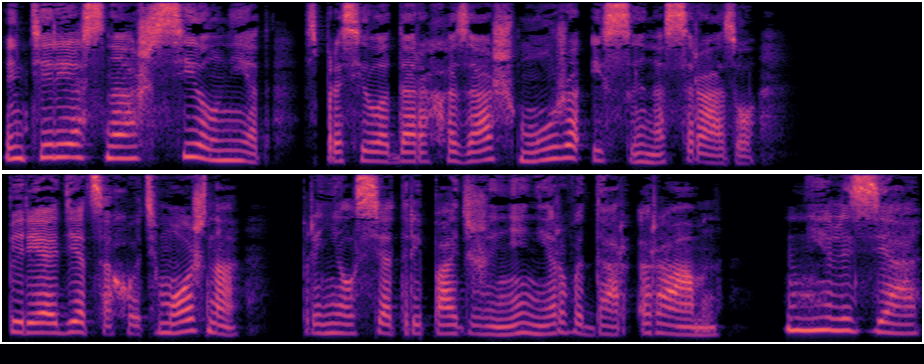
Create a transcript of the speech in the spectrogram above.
Интересно, аж сил нет», — спросила Дара Хазаш мужа и сына сразу. «Переодеться хоть можно?» — принялся трепать жене нервы Дар Рамн. «Нельзя.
